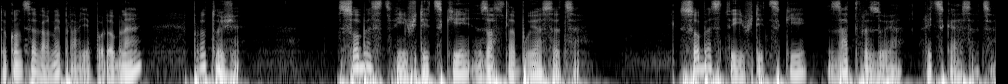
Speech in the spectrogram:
dokonce velmi pravděpodobné, protože Sobectví vždycky zaslepuje srdce. Sobectví vždycky zatvrzuje lidské srdce.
